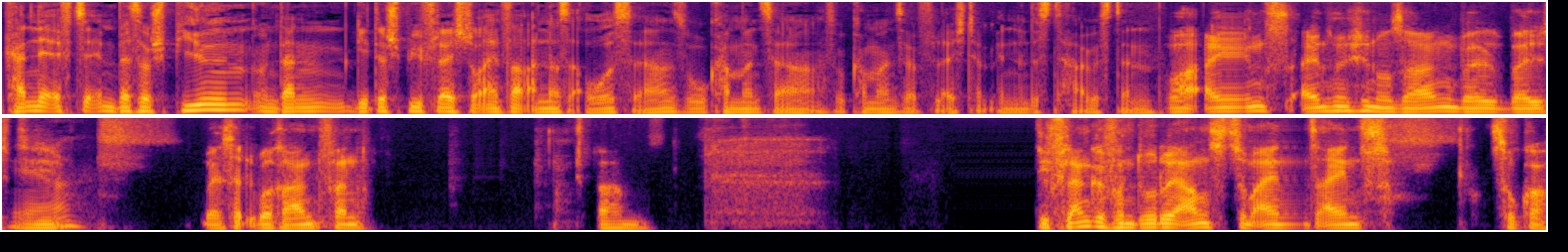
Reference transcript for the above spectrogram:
kann der FCM besser spielen und dann geht das Spiel vielleicht doch einfach anders aus. Ja, so kann man es ja, so kann man es ja vielleicht am Ende des Tages dann. Aber eins, eins möchte ich nur sagen, weil, weil ich die, ja. weil es halt überragend fand. Ähm, die Flanke von Dodo Ernst zum 1-1. Zucker.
